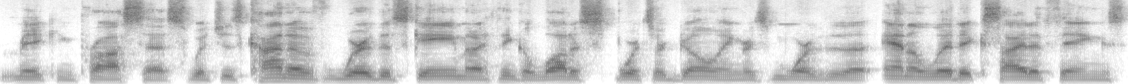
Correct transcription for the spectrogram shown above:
making process which is kind of where this game and i think a lot of sports are going is more the analytic side of things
